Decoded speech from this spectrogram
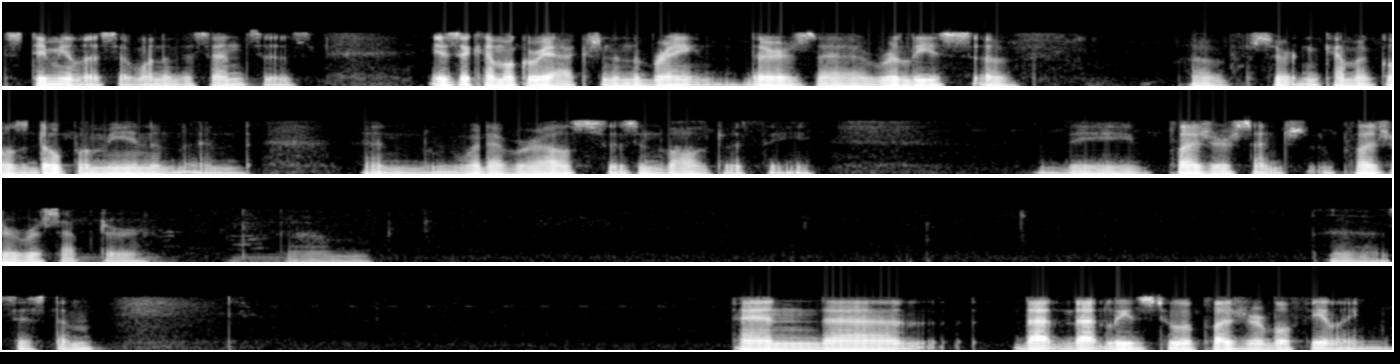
stimulus at one of the senses is a chemical reaction in the brain. There's a release of of certain chemicals, dopamine and and and whatever else is involved with the the pleasure pleasure receptor um, uh, system, and uh, that that leads to a pleasurable feeling.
